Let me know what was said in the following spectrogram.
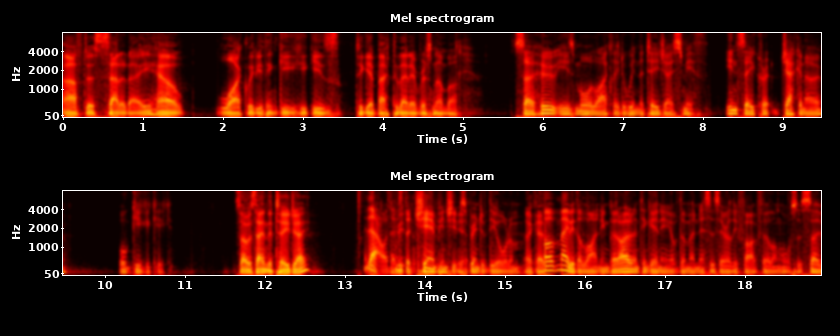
after Saturday. How likely do you think Giga Kick is to get back to that Everest number? So who is more likely to win the TJ Smith? In secret, Jacquinot or Giga Kick? So we're saying the TJ? No, that's the championship Yeah. sprint of the autumn. Okay. Oh, maybe the Lightning, but I don't think any of them are necessarily five furlong horses. So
